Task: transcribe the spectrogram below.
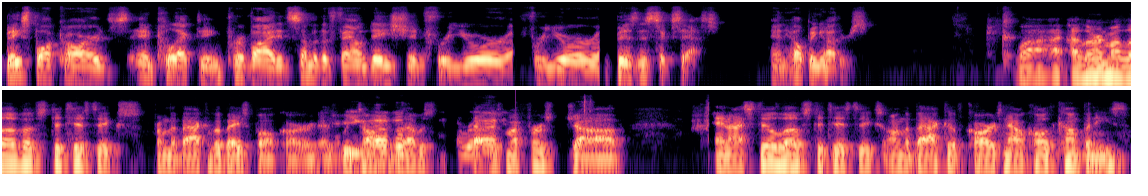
baseball cards and collecting provided some of the foundation for your for your business success and helping others. Well, I, I learned my love of statistics from the back of a baseball card, as there we talked go. about. That was right. that was my first job, and I still love statistics on the back of cards now called companies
